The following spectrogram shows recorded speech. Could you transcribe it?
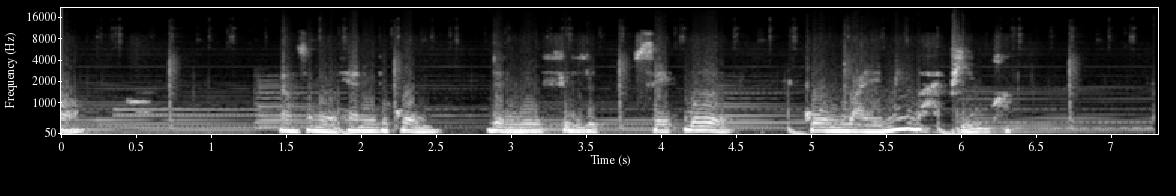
นำเสนอแค่นี้ทุกคนเดนนีฟิลิปเซเบอร์โกนไวไม่บาดผิวครับ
